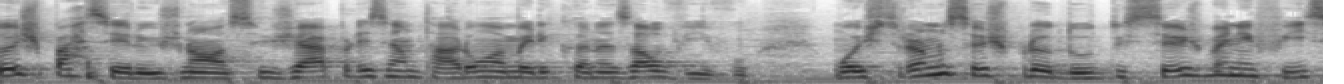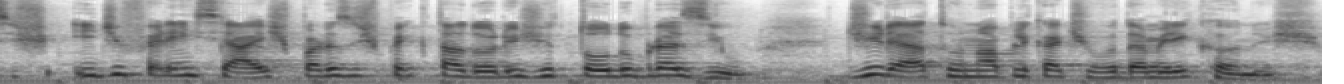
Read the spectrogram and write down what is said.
Dois parceiros nossos já apresentaram Americanas ao vivo, mostrando seus produtos, seus benefícios e diferenciais para os espectadores de todo o Brasil, direto no aplicativo da Americanas.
